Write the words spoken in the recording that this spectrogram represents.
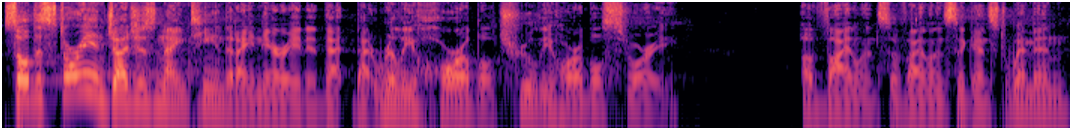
So, the story in Judges 19 that I narrated, that, that really horrible, truly horrible story of violence, of violence against women,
